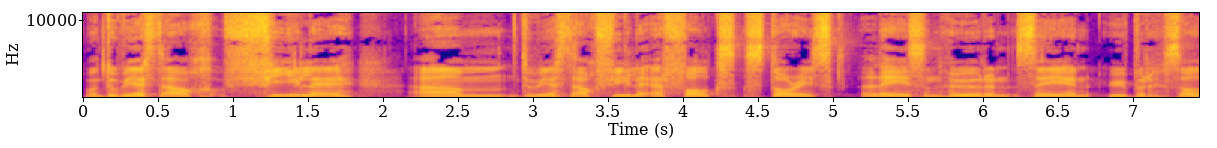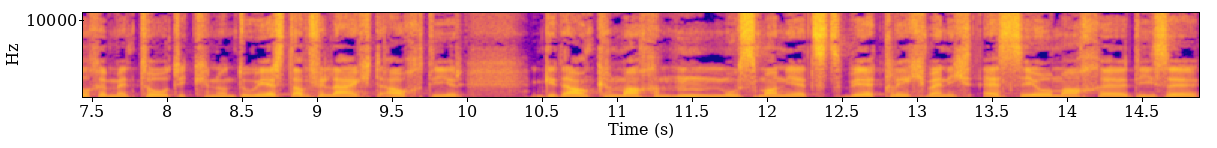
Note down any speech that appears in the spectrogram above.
Und du wirst auch viele ähm, du wirst auch viele Erfolgsstories lesen, hören, sehen über solche Methodiken und du wirst dann vielleicht auch dir Gedanken machen, hm, muss man jetzt wirklich, wenn ich SEO mache, diese,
